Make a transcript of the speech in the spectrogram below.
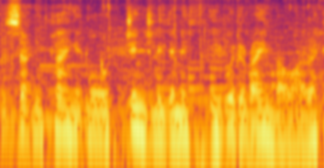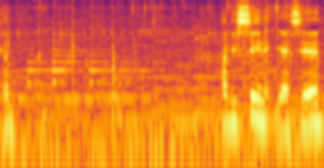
He's certainly playing it more gingerly than if he would a rainbow, I reckon. Have you seen it yet, Ian?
